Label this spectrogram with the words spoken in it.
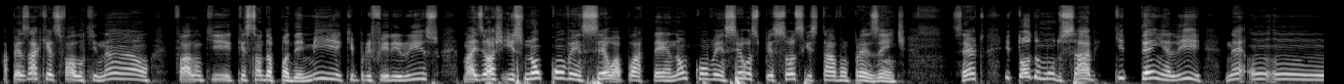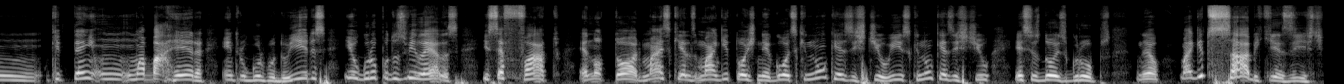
Apesar que eles falam que não, falam que questão da pandemia, que preferiram isso, mas eu acho que isso não convenceu a plateia, não convenceu as pessoas que estavam presentes. Certo? E todo mundo sabe que tem ali, né, um, um que tem um, uma barreira entre o grupo do Íris e o grupo dos Vilelas. Isso é fato, é notório. Mais que eles, Maguito hoje negou, que nunca existiu isso, que nunca existiu esses dois grupos, entendeu? Maguito sabe que existe.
